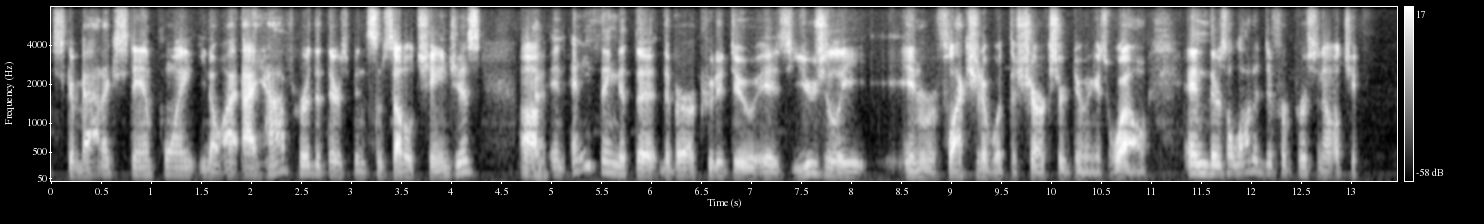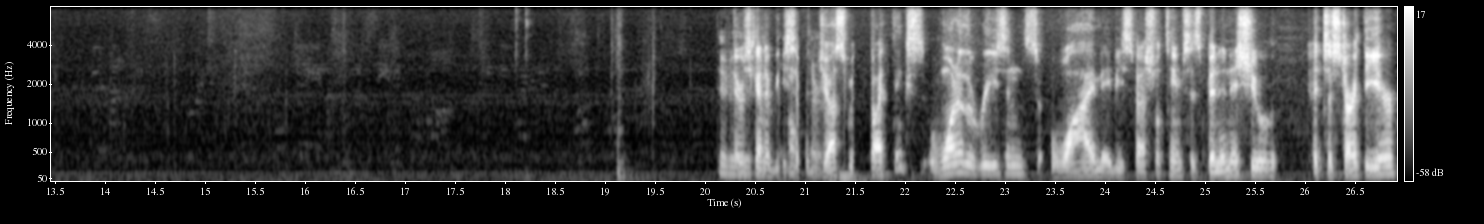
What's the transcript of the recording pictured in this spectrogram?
schematic standpoint, you know, I, I, have heard that there's been some subtle changes. Um, okay. And anything that the the Barracuda do is usually in reflection of what the Sharks are doing as well. And there's a lot of different personnel changes. there's going to be oh, some adjustments. So I think one of the reasons why maybe special teams has been an issue to start the year,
